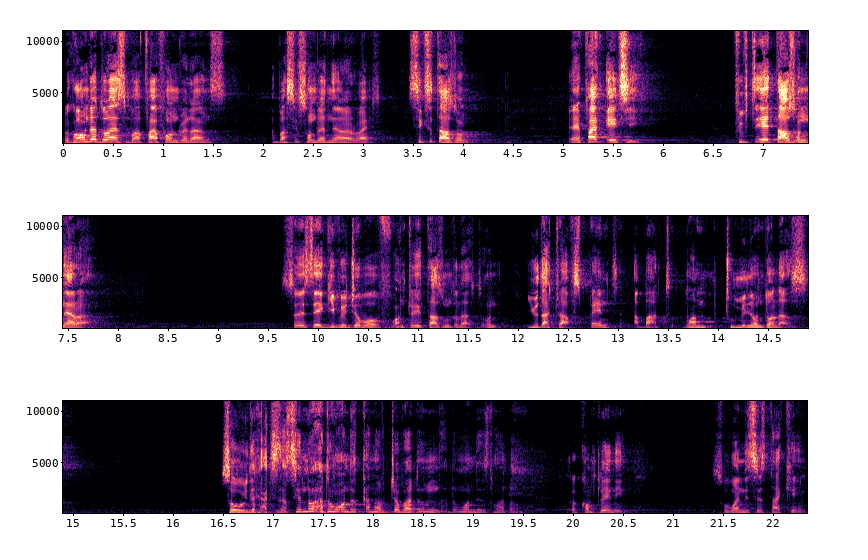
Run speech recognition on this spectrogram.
because hundred dollars is about five hundred and about six hundred naira, right? Sixty thousand, yeah, five eighty, fifty-eight thousand naira. So they say, give you a job of $120,000. You that you have spent about one, $2 million. So we look at it and say, no, I don't want this kind of job. I don't, I don't want this one. I don't. Complaining. So when the sister came,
